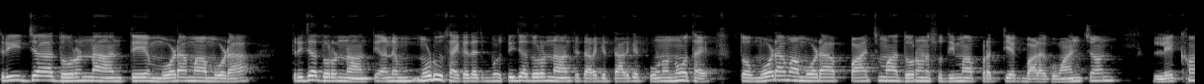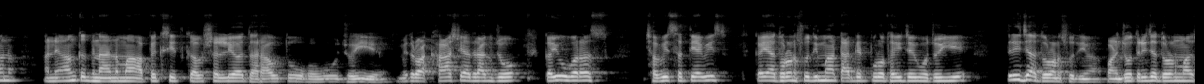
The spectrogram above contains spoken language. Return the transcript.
ત્રીજા ધોરણના અંતે મોડામાં મોડા. ત્રીજા ધોરણના અંતે અને મોડું થાય કદાચ, ત્રીજા ધોરણના અંતે ટાર્ગેટ ટાર્ગેટ પૂર્ણ ન થાય, તો મોડામાં મોડા પાંચમા ધોરણ સુધીમાં પ્રત્યેક બાળક વાંચન, લેખન અને અંક જ્ઞાનમાં અપેક્ષિત કૌશલ્ય ધરાવતું હોવું જોઈએ. મિત્રો, આ ખાસ યાદ રાખજો, કયું વર્ષ? છવ્વીસ સત્યાવીસ. કયા ધોરણ સુધીમાં ટાર્ગેટ પૂરો થઈ જવો જોઈએ? ત્રીજા ધોરણ સુધીમાં. પણ જો ત્રીજા ધોરણમાં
